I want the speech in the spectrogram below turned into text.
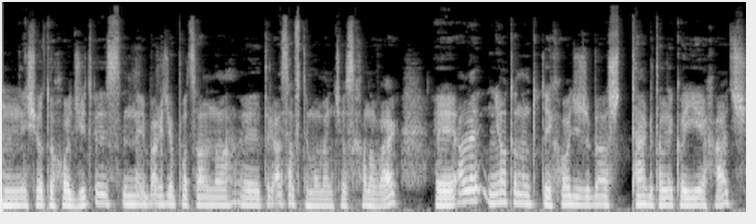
Mm, Jeśli o to chodzi, to jest najbardziej opłacalna yy, trasa w tym momencie z Hanower. Yy, Ale nie o to nam tutaj chodzi, żeby aż tak daleko jechać.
